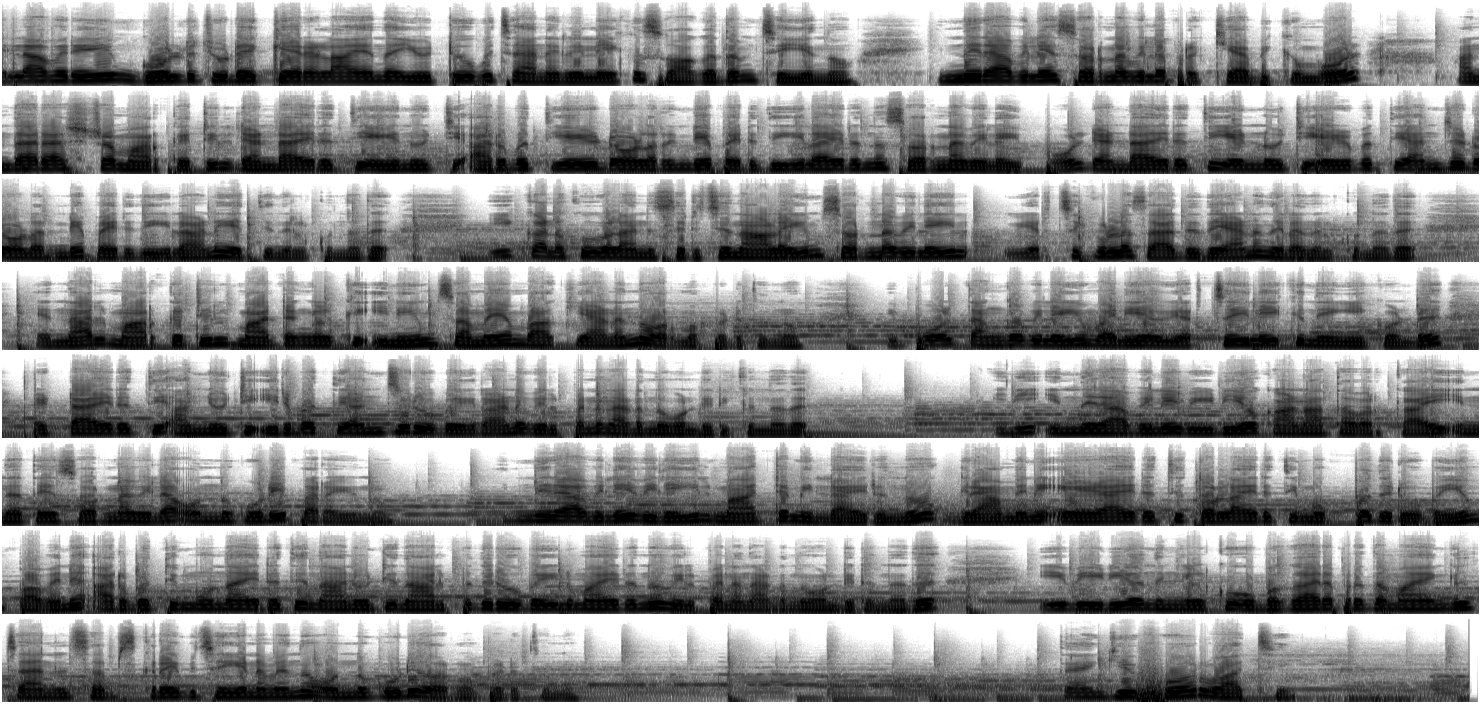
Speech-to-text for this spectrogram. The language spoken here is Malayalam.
എല്ലാവരെയും ഗോൾഡ് ടുഡേ കേരള എന്ന യൂട്യൂബ് ചാനലിലേക്ക് സ്വാഗതം ചെയ്യുന്നു. ഇന്ന് രാവിലെ സ്വർണവില പ്രഖ്യാപിക്കുമ്പോൾ അന്താരാഷ്ട്ര മാർക്കറ്റിൽ രണ്ടായിരത്തി എഴുന്നൂറ്റി അറുപത്തിയേഴ് ഡോളറിന്റെ പരിധിയിലായിരുന്ന സ്വർണവില ഇപ്പോൾ രണ്ടായിരത്തി എണ്ണൂറ്റി എഴുപത്തി അഞ്ച് ഡോളറിന്റെ പരിധിയിലാണ് എത്തി നിൽക്കുന്നത്. ഈ കണക്കുകൾ അനുസരിച്ച് നാളെയും സ്വർണവിലയിൽ ഉയർച്ചയ്ക്കുള്ള സാധ്യതയാണ് നിലനിൽക്കുന്നത്. എന്നാൽ മാർക്കറ്റിൽ മാറ്റങ്ങൾക്ക് ഇനിയും സമയം ബാക്കിയാണെന്ന് ഓർമ്മപ്പെടുത്തുന്നു. ഇപ്പോൾ തങ്കവിലയും വലിയ ഉയർച്ചയിലേക്ക് നീങ്ങിക്കൊണ്ട് എട്ടായിരത്തി അഞ്ഞൂറ്റി ഇരുപത്തി അഞ്ച് രൂപയിലാണ് വിൽപ്പന നടന്നുകൊണ്ടിരിക്കുന്നത്. ഇനി ഇന്ന് രാവിലെ വീഡിയോ കാണാത്തവർക്കായി ഇന്നത്തെ സ്വർണവില ഒന്നുകൂടി പറയുന്നു. ഇന്ന് രാവിലെ വിലയിൽ മാറ്റമില്ലായിരുന്നു. ഗ്രാമിന് ഏഴായിരത്തി തൊള്ളായിരത്തി മുപ്പത് രൂപയും പവന് അറുപത്തി മൂന്നായിരത്തി നാനൂറ്റി നാൽപ്പത് രൂപയിലുമായിരുന്നു വിൽപ്പന നടന്നുകൊണ്ടിരുന്നത്. ഈ വീഡിയോ നിങ്ങൾക്ക് ഉപകാരപ്രദമായെങ്കിൽ ചാനൽ സബ്സ്ക്രൈബ് ചെയ്യണമെന്ന് ഒന്നുകൂടി ഓർമ്മപ്പെടുത്തുന്നു. Thank for watching.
